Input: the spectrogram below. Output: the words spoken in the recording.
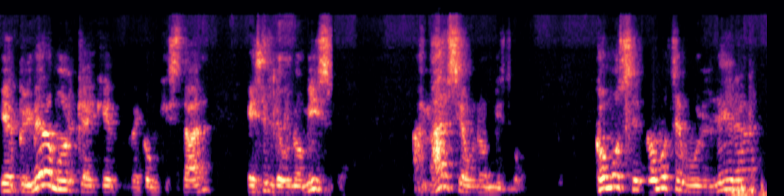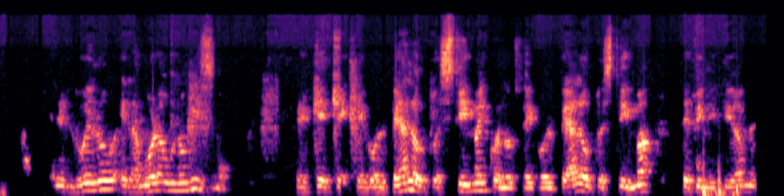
Y el primer amor que hay que reconquistar es el de uno mismo. Amarse a uno mismo. ¿Cómo se, cómo se vulnera en el duelo el amor a uno mismo? Eh, que, que, que golpea la autoestima y cuando se golpea la autoestima definitivamente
